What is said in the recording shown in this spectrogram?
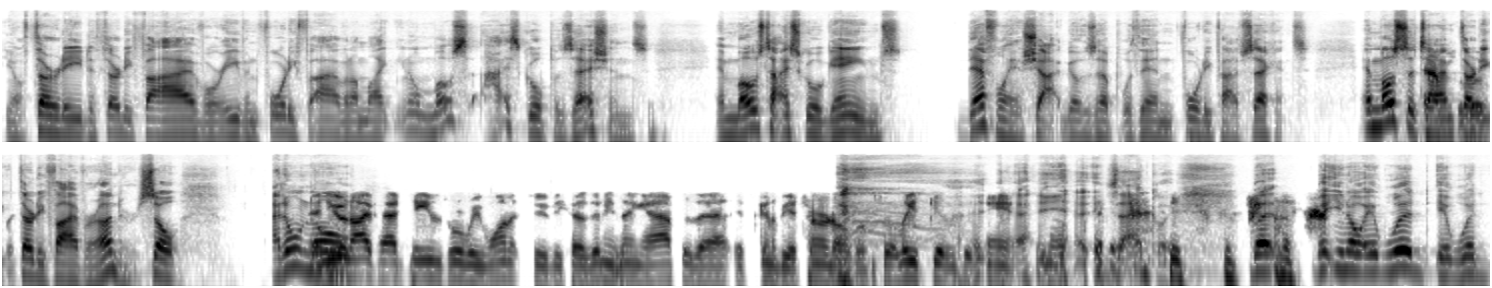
you know 30 to 35 or even 45 and i'm like you know most high school possessions and most high school games definitely a shot goes up within 45 seconds and most of the time 30 35 or under so i don't know And you and I've had teams where we want it to because anything after that, it's going to be a turnover. So at least give us a chance. you know? yeah, exactly but but you know it would it would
